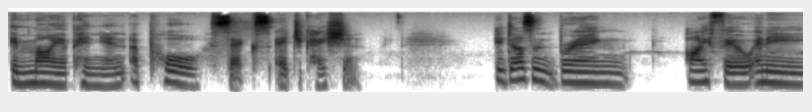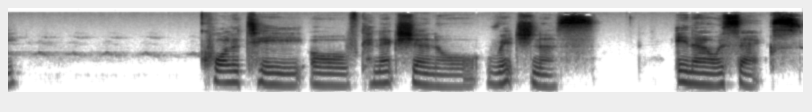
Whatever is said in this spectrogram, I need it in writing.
in my opinion, a poor sex education. It doesn't bring, I feel, any quality of connection or richness in our sex.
